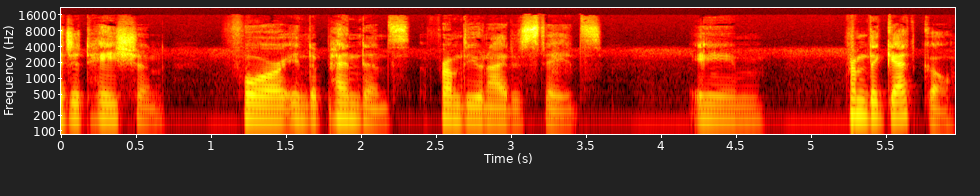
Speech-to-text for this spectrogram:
agitation for independence from the United States um, from the get go.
